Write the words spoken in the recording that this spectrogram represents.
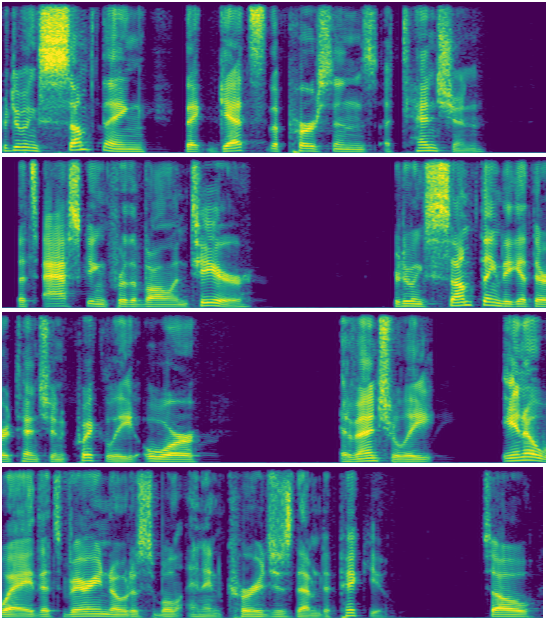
They're doing something that gets the person's attention that's asking for the volunteer. They're doing something to get their attention quickly or eventually in a way that's very noticeable and encourages them to pick you. So,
